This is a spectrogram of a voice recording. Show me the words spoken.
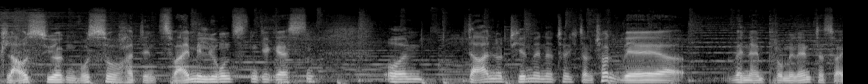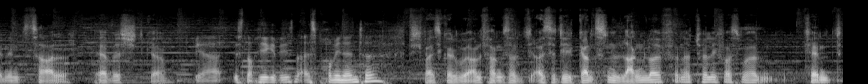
Klaus-Jürgen Wusso hat den zwei Millionsten gegessen. Und da notieren wir natürlich dann schon, wer, wenn ein Prominenter so eine Zahl erwischt. Gell. Wer ist noch hier gewesen als Prominenter? Ich weiß gar nicht, wo wir anfangen sollen. Also die ganzen Langläufer natürlich, was man kennt.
